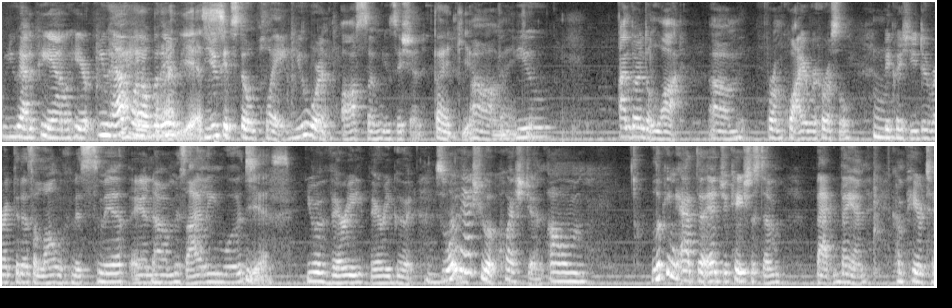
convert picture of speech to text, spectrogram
you had a piano here, you have I one have over one, there. yes. You could still play. You were an awesome musician. Thank you. Um, Thank you, I learned a lot um, from choir rehearsal Mm. because you directed us along with Miss Smith and um, Miss Eileen Woods. Yes. You were very, very good. Mm-hmm. So let me ask you a question. Um, looking at the education system back then compared to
